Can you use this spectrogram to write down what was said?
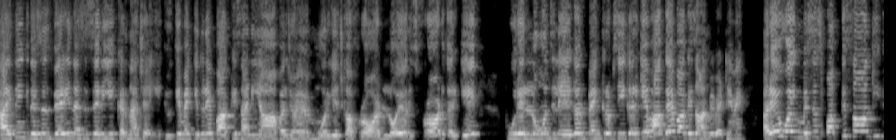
I think this is very necessary ये करना चाहिए क्योंकि मैं कितने पाकिस्तानी यहाँ पर जो है मोर्गेज का फ्रॉड लॉयर फ्रॉड करके पूरे लोन्स लेकर बैंक करके भाग गए पाकिस्तान में बैठे हुए। अरे वो एक मिसेस पाकिस्तान थी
